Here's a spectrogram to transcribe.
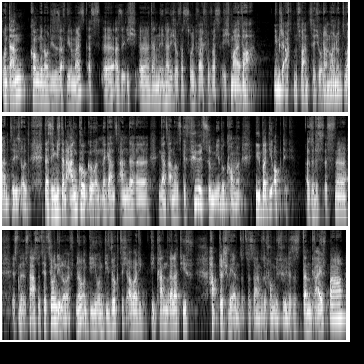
und dann kommen genau diese Sachen, die du meinst, dass äh, also ich äh, dann inhaltlich auf was zurückgreife, was ich mal war nämlich 28 oder 29 und dass ich mich dann angucke und eine ganz andere, ein ganz anderes Gefühl zu mir bekomme über die Optik. Also das ist eine, ist eine, ist eine Assoziation, die läuft, ne? Und die, und die wirkt sich aber, die, die kann relativ haptisch werden, sozusagen, so vom Gefühl. Das ist dann greifbar,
